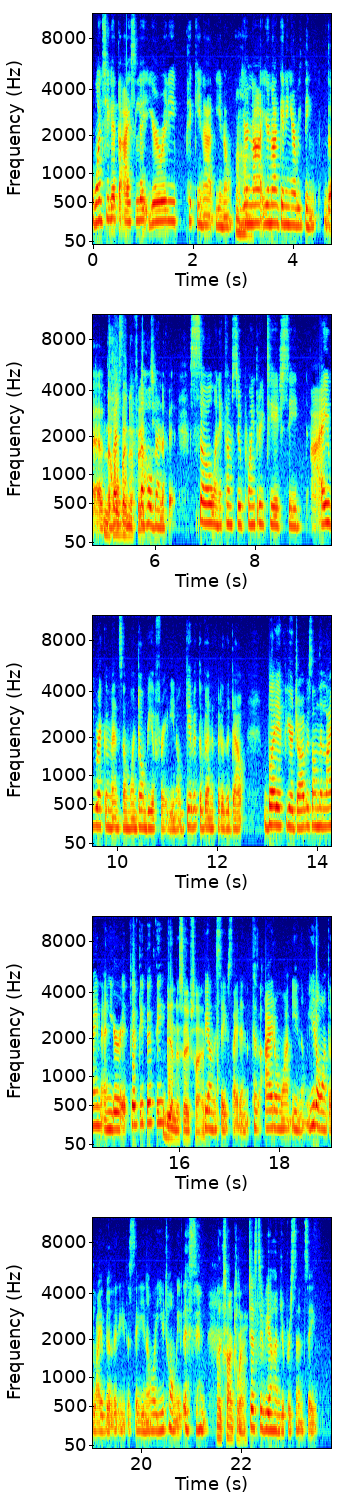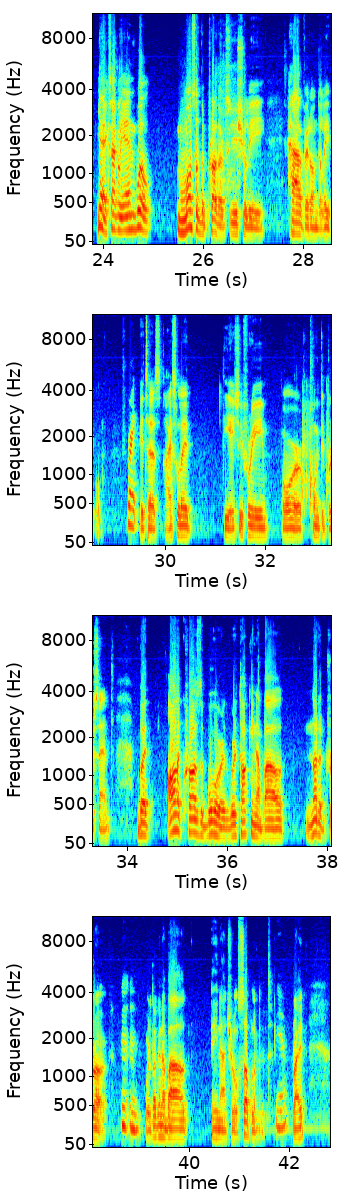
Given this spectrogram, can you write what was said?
once you get the isolate you're already picking at you know you're Mhm. not you're not getting everything the, The whole best- benefit. the whole benefit so when it comes to 0.3 thc i recommend someone don't be afraid you know give it the benefit of the doubt but if your job is on the line and you're at 50 50 Be on the safe side. be on the safe side and because i don't want you know you don't want the liability to say you know what you told me this and Exactly. just to be 100% safe Yeah, exactly. And well, most of the products usually have it on the label. Right It says isolate, THC free, or 0.3%. But all across the board, we're talking about not a drug. Mm-mm. We're talking about a natural supplement, yeah right?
